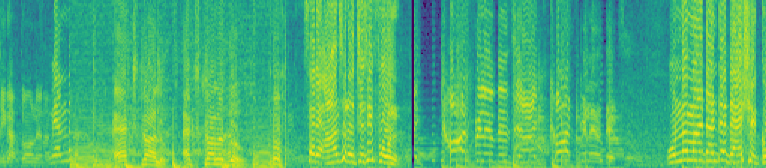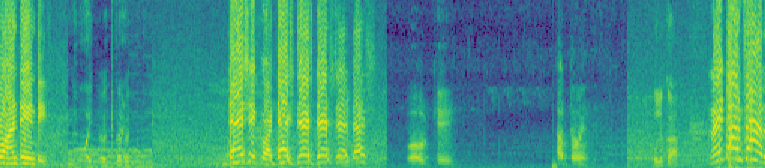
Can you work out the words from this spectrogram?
నీకు అర్థం లేనా మీ అందరూ ఎక్స్ట్రాలు ఎక్స్ట్రాలొద్దు సరే ఆన్సర్ వచ్చేసి ఫోన్ ఉన్న మాట అంటే డాష్ ఎక్కువ అంటే ఏంటి? డాష్ ఎక్కువ dash dash dash dash dash okay. అర్థమైంది. పులుక? రైట్ ఆన్సర్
